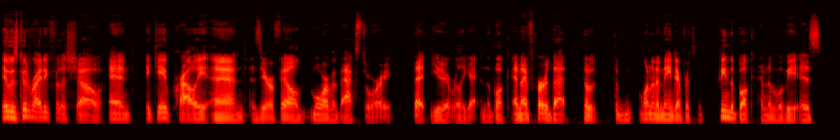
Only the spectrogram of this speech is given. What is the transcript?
it was good writing for the show and it gave Crowley and Aziraphale more of a backstory that you didn't really get in the book. And I've heard that the the one of the main differences between the book and the movie is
